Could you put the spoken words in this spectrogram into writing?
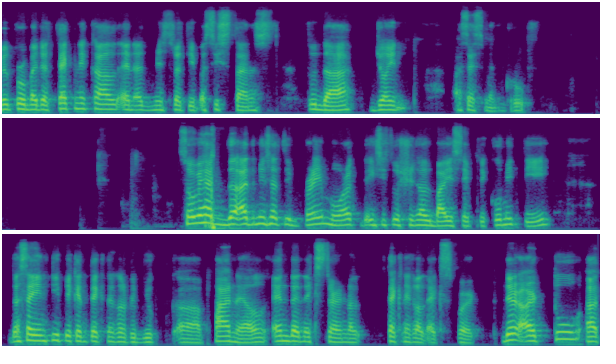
will provide the technical and administrative assistance to the joint assessment group. So we have the administrative framework, the institutional biosafety committee, the scientific and technical review uh, panel, and then external technical expert. There are two, uh,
